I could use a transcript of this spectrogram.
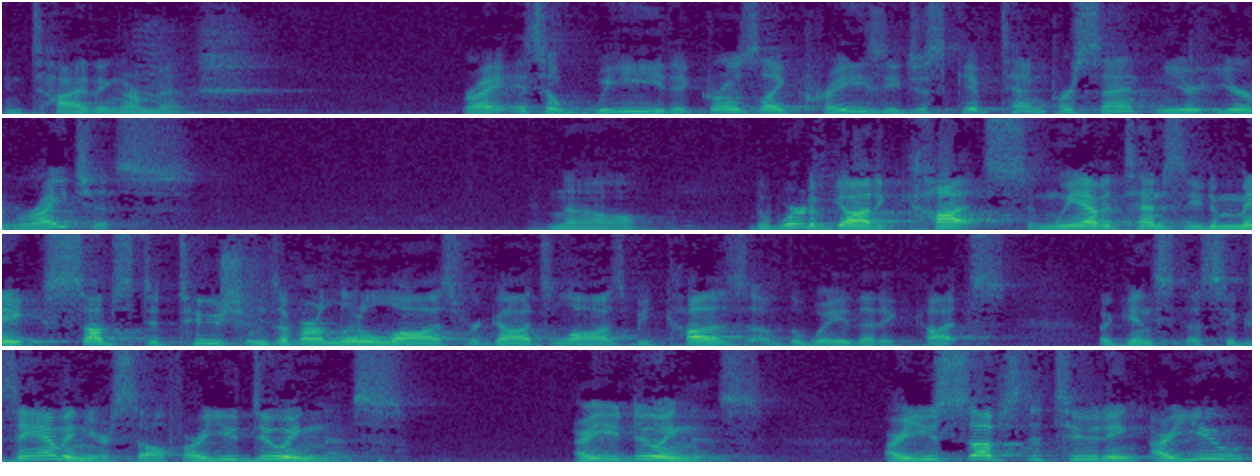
in tithing our mint. Right? It's a weed. It grows like crazy. Just give 10% and you're, you're righteous. No. The Word of God, cuts, and we have a tendency to make substitutions of our little laws for God's laws because of the way that it cuts against us. Examine yourself. Are you doing this? Are you doing this? Are you substituting? Are you,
